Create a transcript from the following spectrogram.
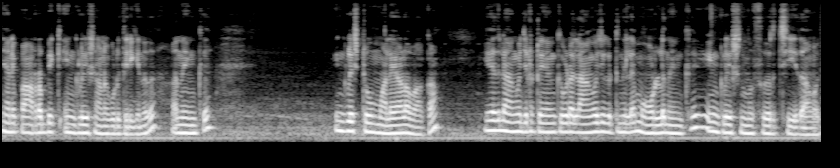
ഞാനിപ്പോൾ അറബിക് ഇംഗ്ലീഷാണ് കൊടുത്തിരിക്കുന്നത്. അത് നിങ്ങൾക്ക് ഇംഗ്ലീഷ് ടു മലയാളമാക്കാം. ഏത് ലാംഗ്വേജിലിട്ട് നിങ്ങൾക്ക് ഇവിടെ ലാംഗ്വേജ് കിട്ടുന്നില്ല. മുകളിൽ നിങ്ങൾക്ക് ഇംഗ്ലീഷ് ഒന്ന് സെർച്ച് ചെയ്താൽ മതി.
